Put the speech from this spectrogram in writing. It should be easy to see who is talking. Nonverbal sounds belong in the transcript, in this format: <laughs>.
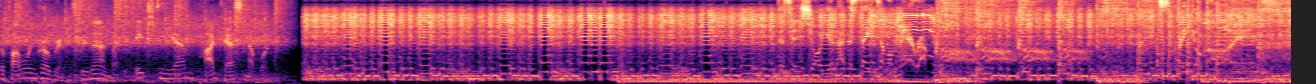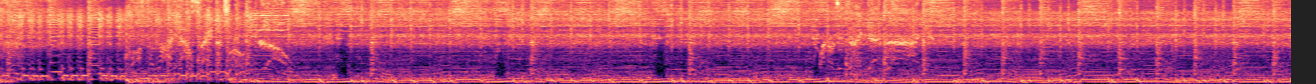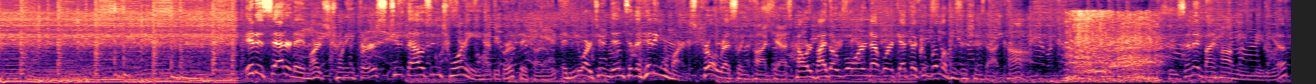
Speaker 1: The following program is presented by the HTM Podcast Network.
Speaker 2: This is your
Speaker 3: is Saturday, March 21st, 2020. Happy birthday, Carly. And you are tuned in to the Hitting the Marks Pro Wrestling Podcast, powered by the Roar Network at thegorillaposition.com. Presented by Hameen Media.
